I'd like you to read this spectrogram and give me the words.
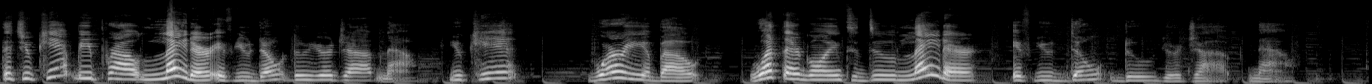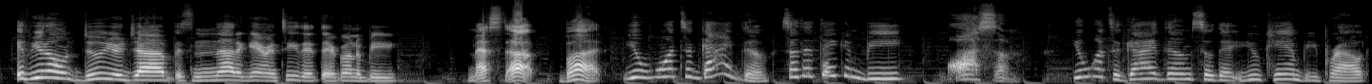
that you can't be proud later if you don't do your job now. You can't worry about what they're going to do later if you don't do your job now if you don't do your job, it's not a guarantee that they're going to be messed up. But you want to guide them so that they can be awesome. You want to guide them so that you can be proud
